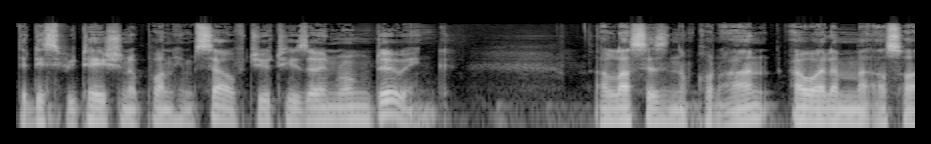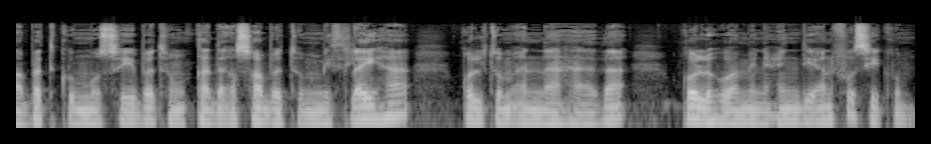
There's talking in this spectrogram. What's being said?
the disputation upon himself due to his own wrongdoing. Allah says in the Quran, أَوَلَمَّا أَصَابَتْكُم مُصِيبَةٌ قَدْ أَصَبْتُم مِثْلَيْهَا قُلْتُمْ أَنَّ هَذَا قُلْ هُوَ مِنْ عِنْدِ أَنفُسِكُمْ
